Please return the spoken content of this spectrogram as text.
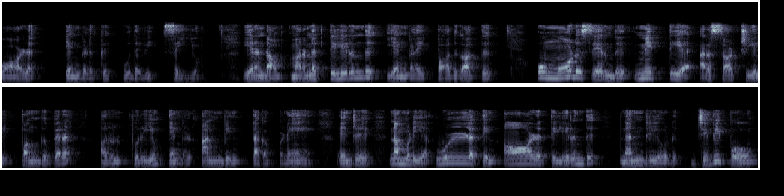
வாழ எங்களுக்கு உதவி செய்யும். இரண்டாம் மரணத்திலிருந்து எங்களை பாதுகாத்து உம்மோடு சேர்ந்து நித்திய அரசாட்சியில் பங்கு பெற அருள் புரியும் எங்கள் அன்பின் தகப்பனே என்று நம்முடைய உள்ளத்தின் ஆழத்தில் இருந்து நன்றியோடு ஜெபிப்போம்.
